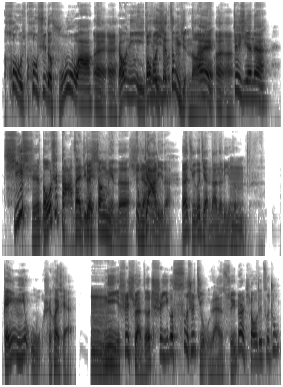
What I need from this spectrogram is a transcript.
后后续的服务啊，哎哎，然后你以及包括一些赠品呢，哎哎哎，这些呢，其实都是打在这个商品的总价里的。咱举个简单的例子，嗯。给你五十块钱，嗯，你是选择吃一个四十九元随便挑的自助，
